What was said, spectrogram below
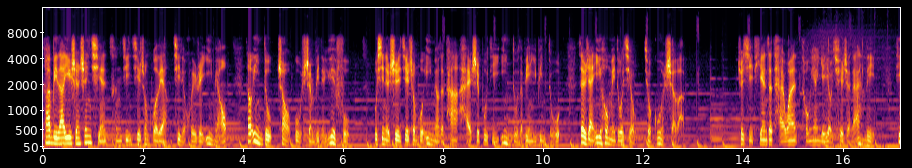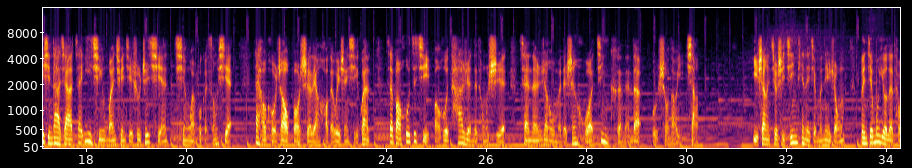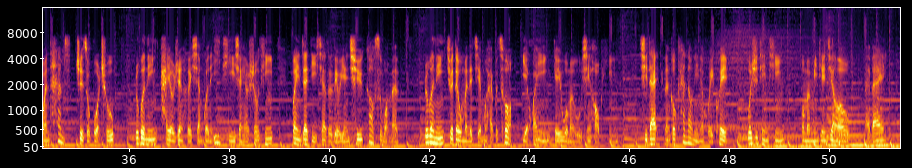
卡比拉医生生前曾经接种过两剂的辉瑞疫苗，到印度照顾生病的岳父。不幸的是，接种过疫苗的他还是不敌印度的变异病毒，在染疫后没多久就过世了。这几天在台湾同样也有确诊的案例，提醒大家在疫情完全结束之前，千万不可松懈。戴好口罩，保持良好的卫生习惯，在保护自己、保护他人的同时，才能让我们的生活尽可能的不受到影响。以上就是今天的节目内容。本节目由了台湾 Times 制作播出。如果您还有任何相关的议题想要收听，欢迎在底下的留言区告诉我们。如果您觉得我们的节目还不错，也欢迎给我们五星好评。期待能够看到您的回馈。我是婷婷，我们明天见喽，拜拜。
